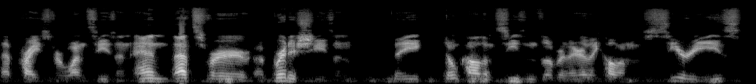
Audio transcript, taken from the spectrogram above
that price for one season, and that's for a British season. They don't call them seasons over there; they call them series.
